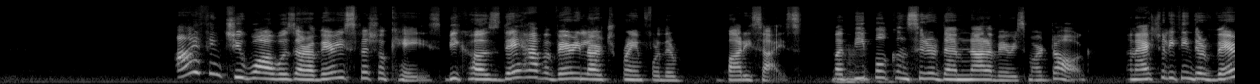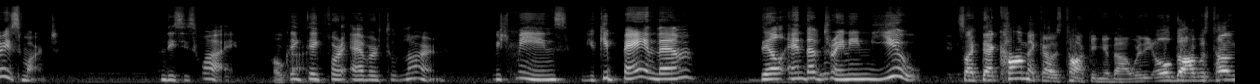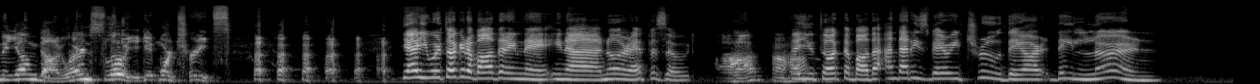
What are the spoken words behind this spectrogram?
I think Chihuahuas are a very special case because they have a very large brain for their body size, but mm-hmm. people consider them not a very smart dog. And I actually think they're very smart. And this is why. Okay. They take forever to learn, which means if you keep paying them, they'll end up training you. It's like that comic I was talking about where the old dog was telling the young dog, learn slow, you get more treats. yeah, you were talking about that in a, in another episode. Uh-huh, uh-huh. You talked about that, and that is very true. They are they learn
